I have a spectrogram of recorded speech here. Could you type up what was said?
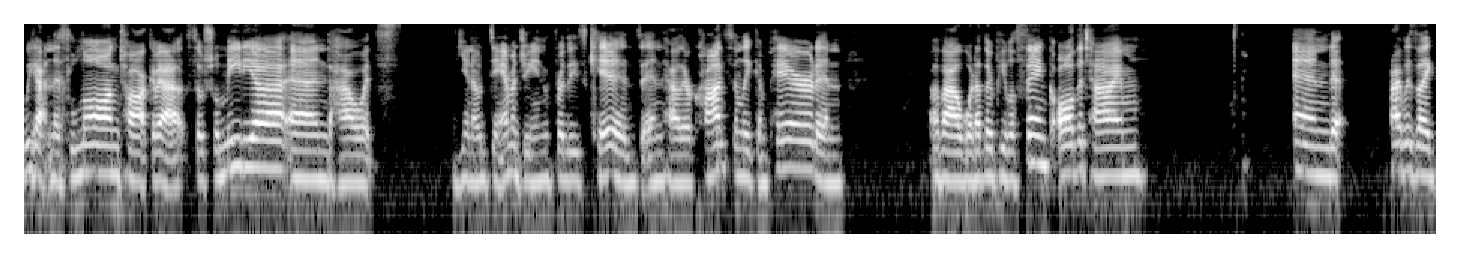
we got in this long talk about social media and how it's, you know, damaging for these kids and how they're constantly compared and about what other people think all the time. And I was like,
